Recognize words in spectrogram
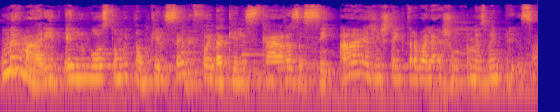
O meu marido, ele não gostou muito não, porque ele sempre foi daqueles caras assim, ah, a gente tem que trabalhar junto na mesma empresa.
